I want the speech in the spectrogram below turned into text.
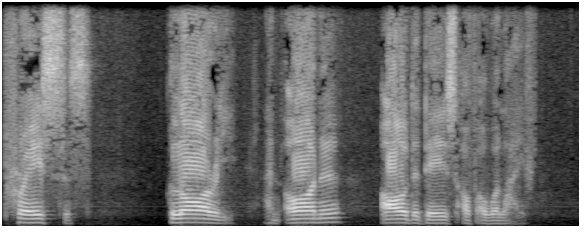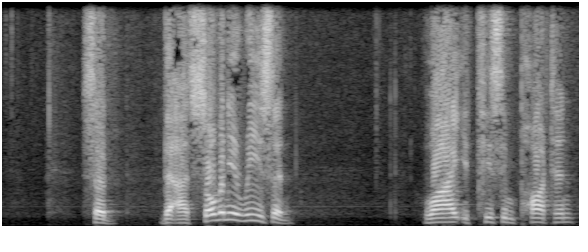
praises, glory, and honor all the days of our life. So there are so many reasons why it is important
